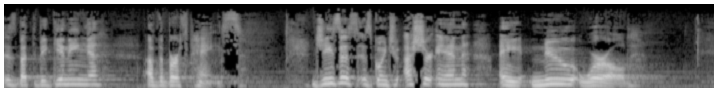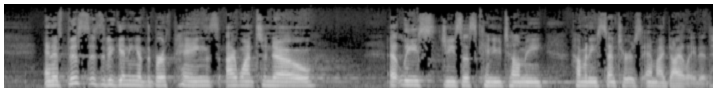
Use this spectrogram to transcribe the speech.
is but the beginning of the birth pangs. Jesus is going to usher in a new world. And if this is the beginning of the birth pangs, I want to know at least, Jesus, can you tell me how many centers am I dilated?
